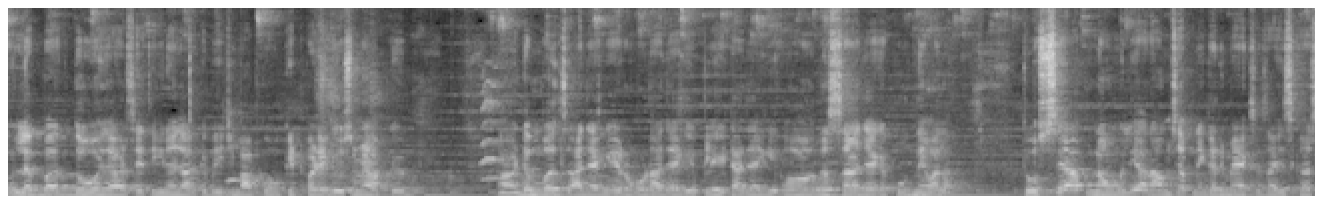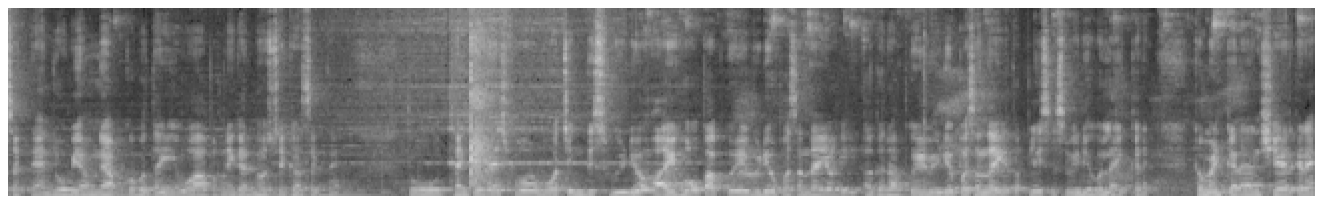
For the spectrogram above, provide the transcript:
लगभग 2000 से 3000 के बीच में आपको किट पड़ेगी, उसमें आपके डंबल्स आ जाएँगे, रॉड आ जाएगी, प्लेट आ जाएगी और रस्सा आ जाएगा कूदने वाला। तो उससे आप नॉर्मली आराम से अपने घर में एक्सरसाइज कर सकते हैं, जो भी हमने आपको बताई है, वो आप अपने घर में उससे कर सकते हैं। तो thank you guys for watching this video I hope आपको ये वीडियो पसंद आई होगी। अगर आपको ये वीडियो पसंद आई है तो प्लीज़ इस वीडियो को लाइक करें कमेंट करें एंड शेयर करें।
